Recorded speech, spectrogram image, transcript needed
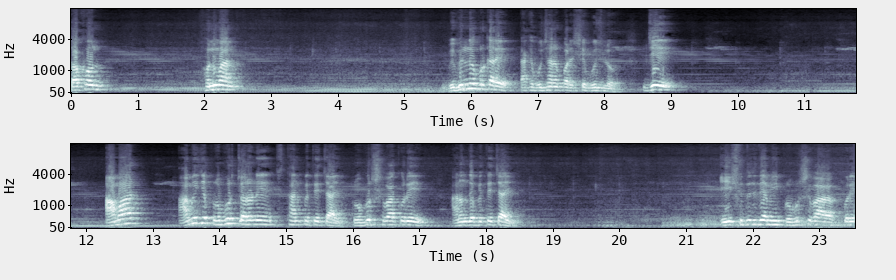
তখন হনুমান বিভিন্ন প্রকারে তাকে বোঝানোর পরে সে বুঝল যে আমার, আমি যে প্রভুর চরণে স্থান পেতে চাই, প্রভুর সেবা করে আনন্দ পেতে চাই, এই শুধু যদি আমি প্রভুর সেবা করে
